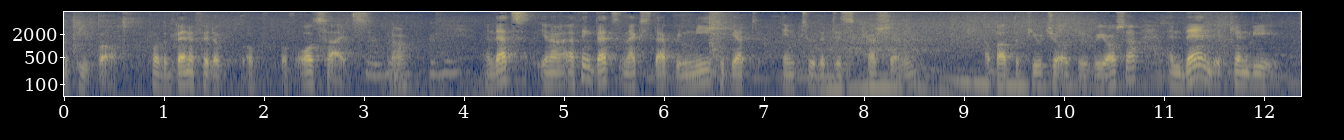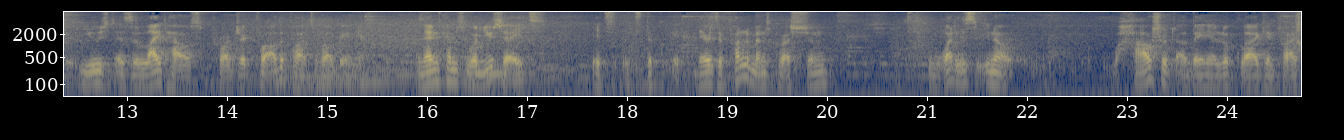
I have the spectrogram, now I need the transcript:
the people for the benefit of, of, of all sides. You mm-hmm. know? Mm-hmm. And that's, you know, I think that's the next step. We need to get into the discussion about the future of the Vjosa, and then it can be used as a lighthouse project for other parts of Albania. And then comes what you say. It's, it's, it's the, it, there's a fundamental question. What is, you know, how should Albania look like in five,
